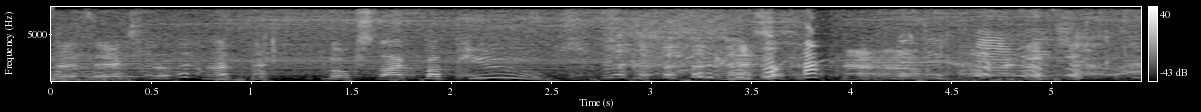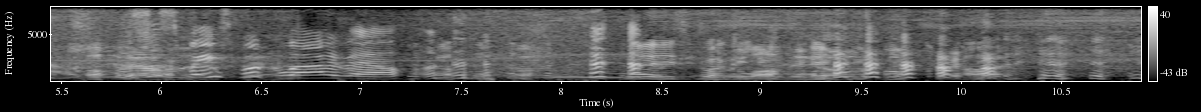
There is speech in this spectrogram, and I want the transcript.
That's extra. Looks like my pubes. This is. This is Facebook Live, Al. Facebook Live.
